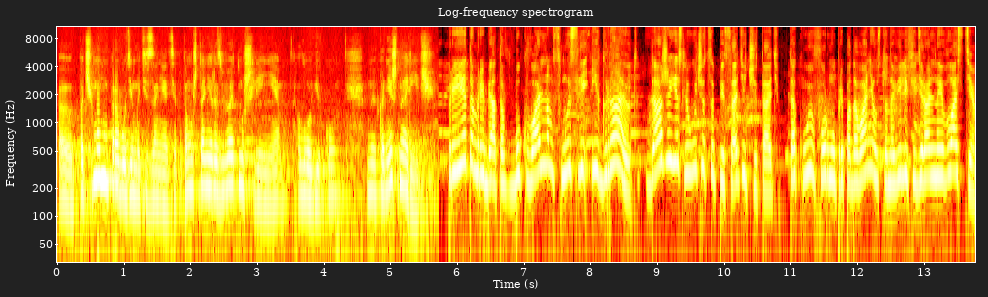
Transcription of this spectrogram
Э, почему мы проводим эти занятия? Потому что они развивают мышление, логику, ну и, конечно, речь. При этом ребята в буквальном смысле играют, даже если учатся писать и читать. Такую форму преподавания установили федеральные власти.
